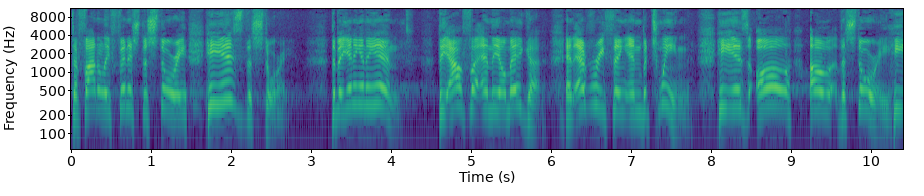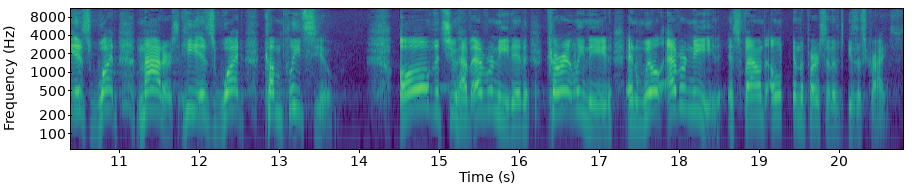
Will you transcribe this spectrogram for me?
to finally finish the story. He is the story, the beginning and the end the Alpha and the Omega, and everything in between. He is all of the story. He is what matters. He is what completes you. All that you have ever needed, currently need, and will ever need is found only in the person of Jesus Christ.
